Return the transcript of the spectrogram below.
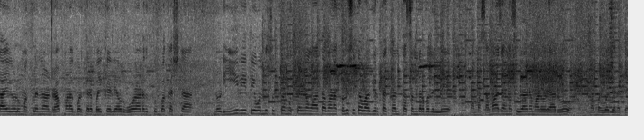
ತಾಯಿಗಳು ಮಕ್ಕಳನ್ನ ಡ್ರಾಪ್ ಮಾಡೋಕ್ಕೆ ಬರ್ತಾರೆ ಬೈಕಲ್ಲಿ ಅವ್ರಿಗೆ ಓಡಾಡೋದಕ್ಕೆ ತುಂಬ ಕಷ್ಟ. ನೋಡಿ, ಈ ರೀತಿ ಒಂದು ಸುತ್ತಮುತ್ತಲಿನ ವಾತಾವರಣ ಕಲುಷಿತವಾಗಿರ್ತಕ್ಕಂಥ ಸಂದರ್ಭದಲ್ಲಿ ನಮ್ಮ ಸಮಾಜವನ್ನು ಸುಧಾರಣೆ ಮಾಡೋರು ಯಾರು? ನಮ್ಮ ಯುವಜನತೆ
